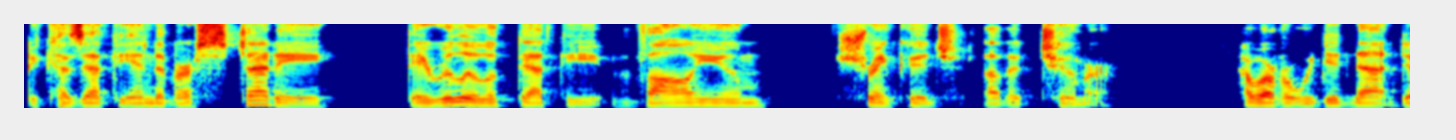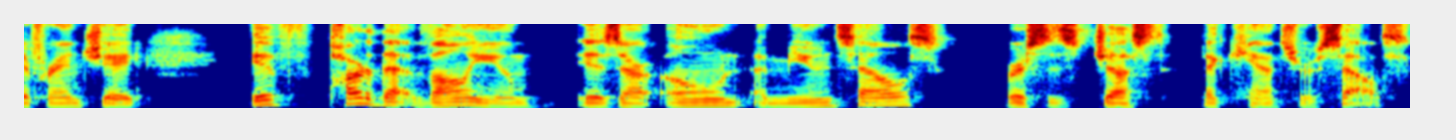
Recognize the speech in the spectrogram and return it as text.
Because at the end of our study, they really looked at the volume shrinkage of a tumor. However, we did not differentiate if part of that volume is our own immune cells versus just the cancer cells.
